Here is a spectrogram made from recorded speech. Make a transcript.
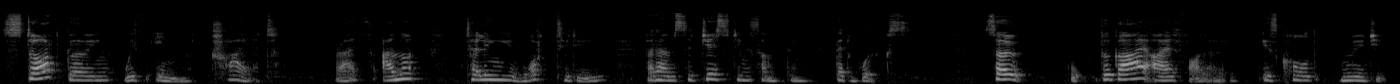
Start going within. Try it, right? I'm not telling you what to do, but I'm suggesting something that works. So the guy I follow is called Mooji.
